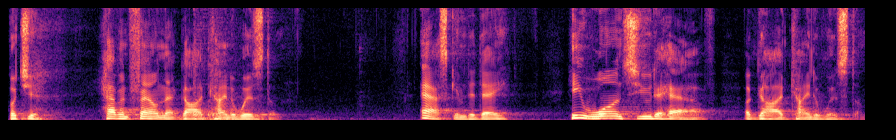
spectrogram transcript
but you haven't found that God kind of wisdom. Ask Him today. He wants you to have a God kind of wisdom.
